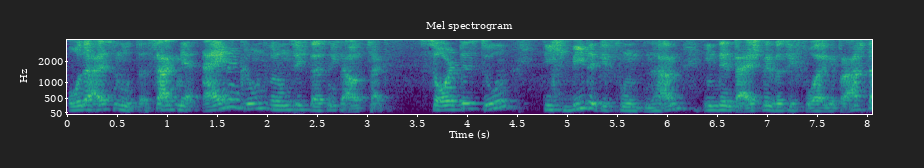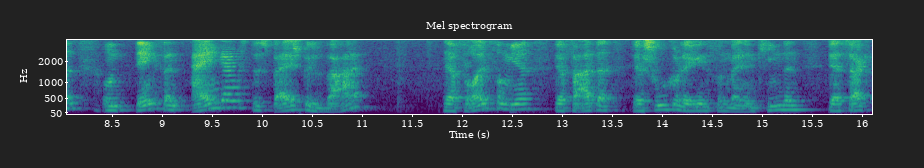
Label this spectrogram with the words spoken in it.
oder als Mutter. Sag mir einen Grund, warum sich das nicht auszahlt. Solltest du dich wiedergefunden haben in dem Beispiel, was ich vorher gebracht habe. Und denk dran, eingangs das Beispiel war, der Freund von mir, der Vater der Schulkollegin von meinen Kindern, der sagt,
